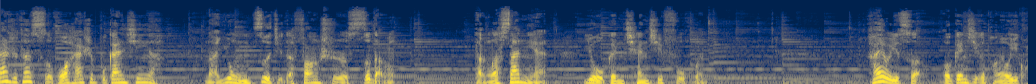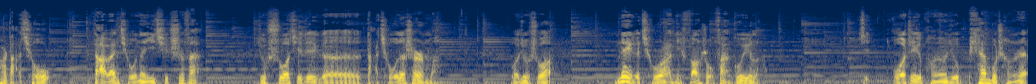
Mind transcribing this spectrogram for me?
但是他死活还是不甘心啊，那用自己的方式死等，等了三年，又跟前妻复婚。还有一次，我跟几个朋友一块打球，打完球呢一起吃饭，就说起这个打球的事儿嘛，我就说，那个球啊你防守犯规了，这我这个朋友就偏不承认，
